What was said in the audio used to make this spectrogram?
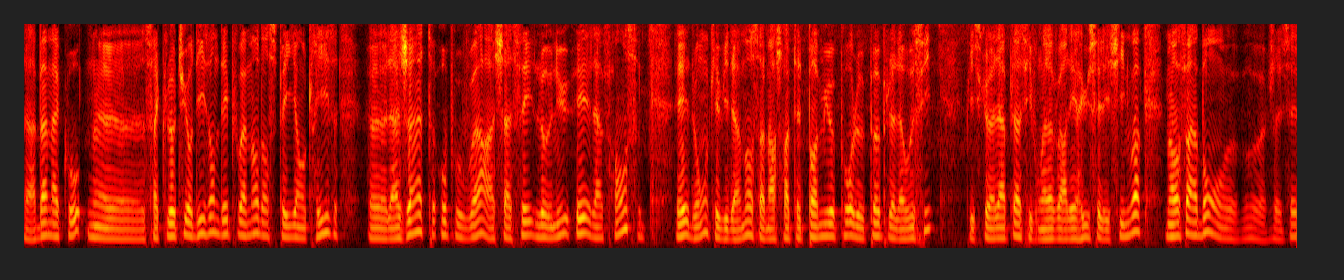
à Bamako, euh, ça clôture dix ans de déploiement dans ce pays en crise. Euh, la junte au pouvoir a chassé l'ONU et la France, et donc évidemment ça marchera peut-être pas mieux pour le peuple là aussi, puisque à la place ils vont avoir les Russes et les Chinois. Mais enfin bon, sais,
